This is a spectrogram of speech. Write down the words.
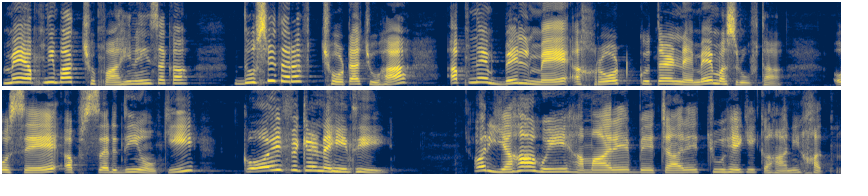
میں اپنی بات چھپا ہی نہیں سکا۔ دوسری طرف چھوٹا چوہا اپنے بل میں اخروٹ کترنے میں مصروف تھا۔ اسے اب سردیوں کی کوئی فکر نہیں تھی۔ اور یہاں ہوئی ہمارے بیچارے چوہے کی کہانی ختم۔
